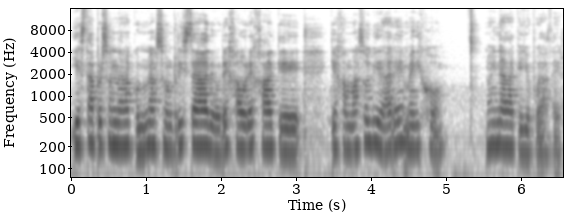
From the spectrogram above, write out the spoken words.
y esta persona con una sonrisa de oreja a oreja que, jamás olvidaré me dijo, no hay nada que yo pueda hacer,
